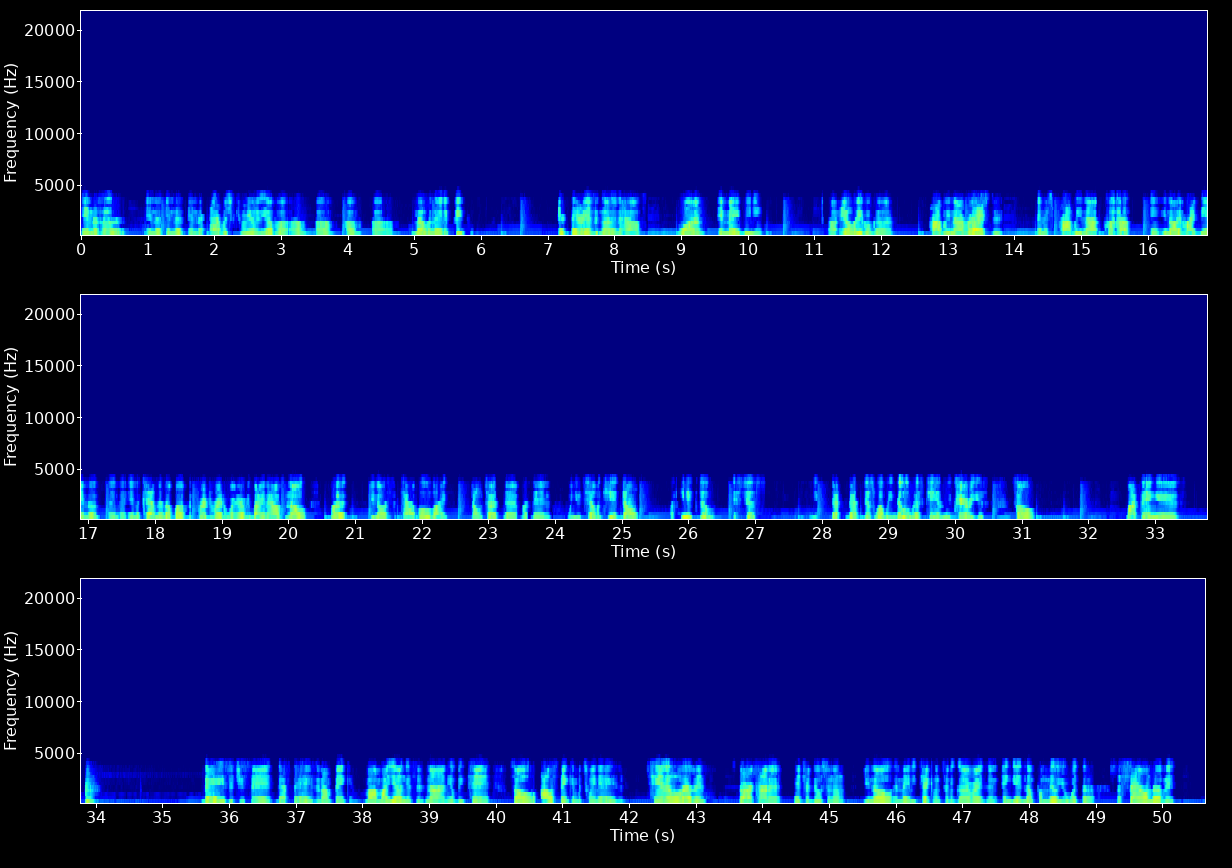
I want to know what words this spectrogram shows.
in the hood, in the in the in the average community of a of of, of um, melanated people, if there is a gun in the house, one, it may be an illegal gun, probably not registered, right. and it's probably not put up. In, you know, it might be in the, in the in the cabinet above the refrigerator where everybody in the house know, but you know it's a taboo. Like, don't touch that. But then when you tell a kid don't, a kid do. It's just that that's just what we do as kids. We're curious. So my thing is the age that you said, that's the age that I'm thinking. My my youngest is nine, he'll be ten. So I was thinking between the ages of ten and eleven, start kind of introducing them, you know, and maybe taking them to the gun range and, and getting them familiar with the the sound of it,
